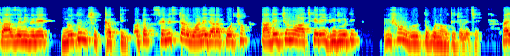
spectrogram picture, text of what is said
ক্লাস ইলেভেনের নতুন শিক্ষার্থী, অর্থাৎ সেমিস্টার ওয়ানে যারা পড়ছো, তাদের জন্য আজকের এই ভিডিওটি ভীষণ গুরুত্বপূর্ণ হতে চলেছে। তাই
